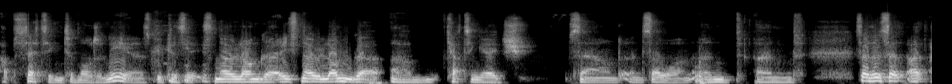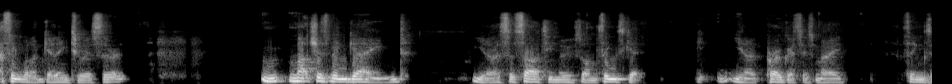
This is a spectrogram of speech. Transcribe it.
upsetting to modern ears because it's no longer it's no longer um, cutting edge sound and so on and and so there's a, I think what I'm getting to is there much has been gained you know society moves on things get you know progress is made things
